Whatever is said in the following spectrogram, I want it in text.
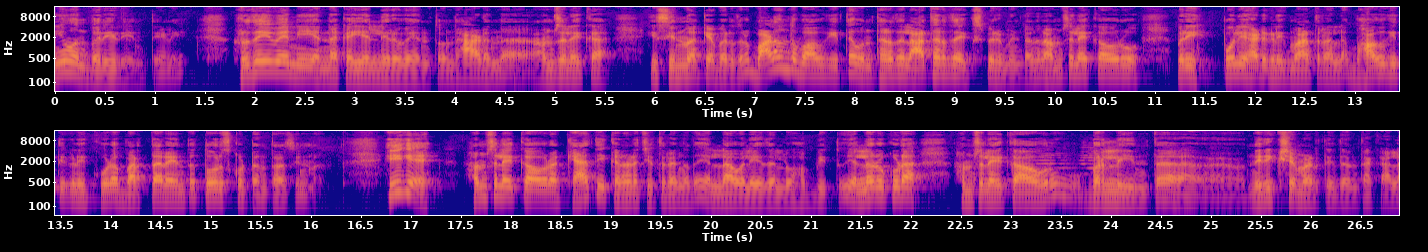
ನೀವೊಂದು ಬರೀರಿ ಅಂತೇಳಿ. ಹೃದಯವೇ ನೀ ಎನ್ನ ಕೈಯಲ್ಲಿರುವೆ ಅಂತ ಒಂದು ಹಾಡನ್ನು ಹಂಸಲೇಖ ಈ ಸಿನಿಮಾಕ್ಕೆ ಬರೆದ್ರು. ಭಾಳ ಒಂದು ಭಾವಗೀತೆ, ಒಂದು ಥರದಲ್ಲಿ ಆ ಥರದ ಎಕ್ಸ್ಪೆರಿಮೆಂಟ್ ಅಂದರೆ ಹಂಸಲೇಖ ಅವರು ಬರೀ ಪೋಲಿ ಹಾಡುಗಳಿಗೆ ಮಾತ್ರ ಅಲ್ಲ, ಭಾವಗೀತೆಗಳಿಗೆ ಕೂಡ ಬರ್ತಾರೆ ಅಂತ ತೋರಿಸ್ಕೊಟ್ಟಂಥ ಸಿನಿಮಾ. ಹೀಗೆ ಹಂಸಲೇಖ ಅವರ ಖ್ಯಾತಿ ಕನ್ನಡ ಚಿತ್ರರಂಗದ ಎಲ್ಲ ವಲಯದಲ್ಲೂ ಹಬ್ಬಿತ್ತು. ಎಲ್ಲರೂ ಕೂಡ ಹಂಸಲೇಖ ಅವರು ಬರಲಿ ಅಂತ ನಿರೀಕ್ಷೆ ಮಾಡ್ತಿದ್ದಂಥ ಕಾಲ.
